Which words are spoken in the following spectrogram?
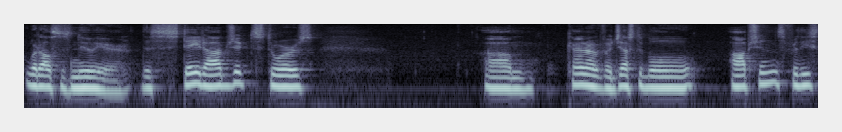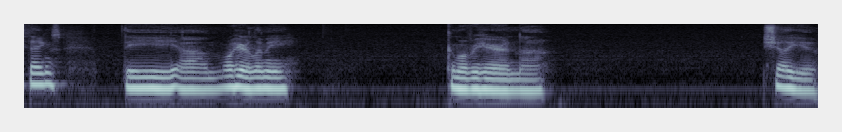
What else is new here? This state object stores um, kind of adjustable options for these things. The, um, well here, let me come over here and uh, show you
